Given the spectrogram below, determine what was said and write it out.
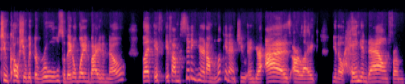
too kosher with the rules. So they don't want anybody to know. But if, if I'm sitting here and I'm looking at you and your eyes are like, you know, hanging down from,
